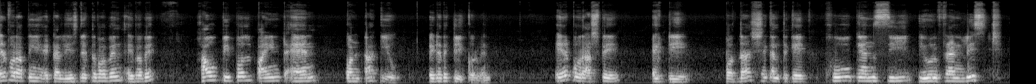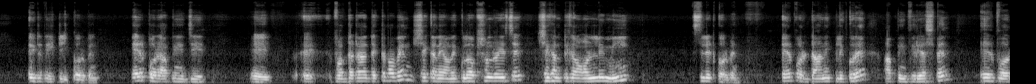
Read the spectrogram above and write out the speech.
এরপর আপনি একটা লিস্ট দেখতে পাবেন এইভাবে how people find and contact you এটাতে ক্লিক করবেন। এরপর আসবে একটি পর্দা, সেখান থেকে who can see your friend list এটাতে ক্লিক করবেন। এরপর আপনি যে এই পর্দাটা দেখতে পাবেন, সেখানে অনেকগুলো অপশন রয়েছে, সেখান থেকে অনলি মি সিলেক্ট করবেন। এরপর ডানে ক্লিক করে আপনি ফিরে আসবেন। এরপর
